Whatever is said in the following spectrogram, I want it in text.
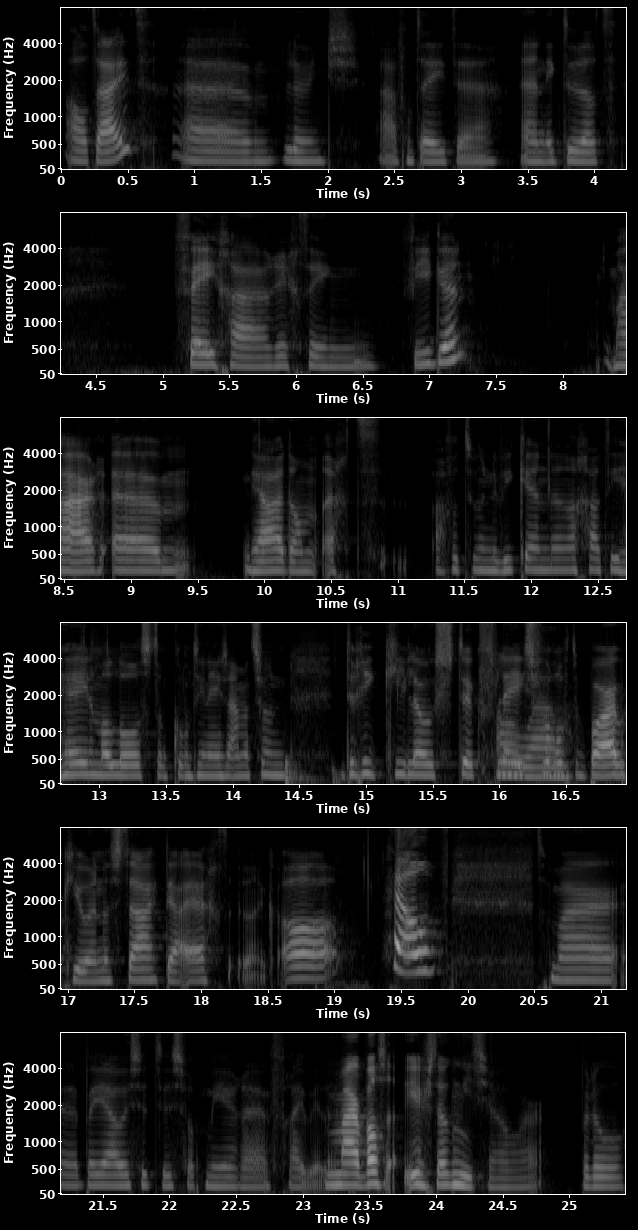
altijd. Ehm, lunch, avondeten. En ik doe dat vega richting vegan. Maar ehm, ja, dan echt af en toe in de weekenden, dan gaat hij helemaal los. Dan komt hij ineens aan met zo'n drie kilo stuk vlees wauw. voor op de barbecue. En dan sta ik daar echt. En dan denk ik, oh, help! Maar eh, bij jou is het dus wat meer eh, vrijwillig. Maar was eerst ook niet zo hoor. Ik bedoel,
